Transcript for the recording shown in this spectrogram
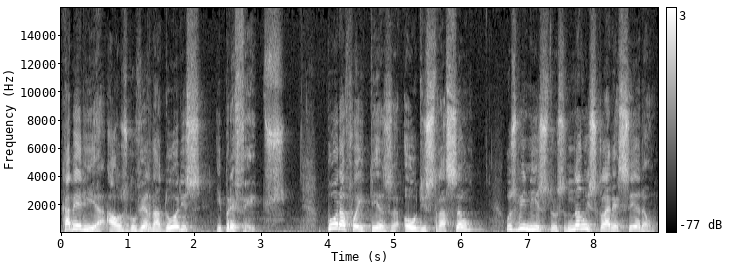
caberia aos governadores e prefeitos. Por afoiteza ou distração, os ministros não esclareceram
